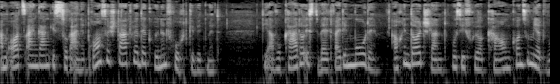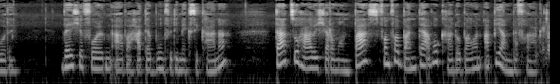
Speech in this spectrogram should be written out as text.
Am Ortseingang ist sogar eine Bronzestatue der grünen Frucht gewidmet. Die Avocado ist weltweit in Mode, auch in Deutschland, wo sie früher kaum konsumiert wurde. Welche Folgen aber hat der Boom für die Mexikaner? Dazu habe ich Ramon Paz vom Verband der Avocadobauern Apiam befragt.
